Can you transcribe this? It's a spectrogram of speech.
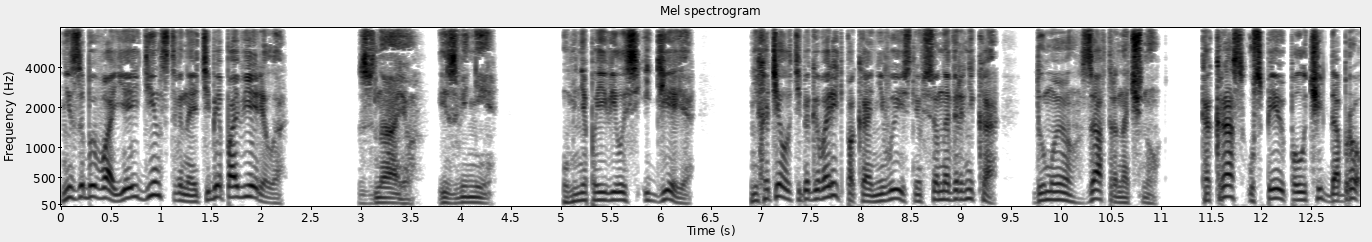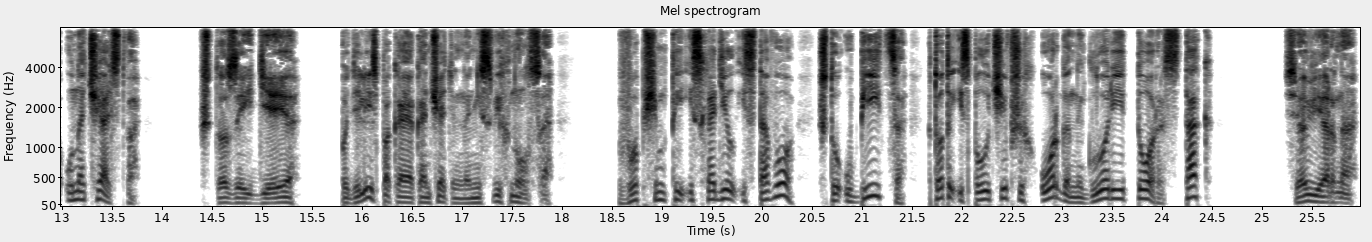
Не забывай, я единственная тебе поверила». «Знаю, извини». «У меня появилась идея. Не хотела тебе говорить, пока не выясню все наверняка. Думаю, завтра начну. Как раз успею получить добро у начальства». «Что за идея? Поделись, пока я окончательно не свихнулся». «В общем, ты исходил из того, что убийца — кто-то из получивших органы Глории Торрес, так?» «Все верно.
